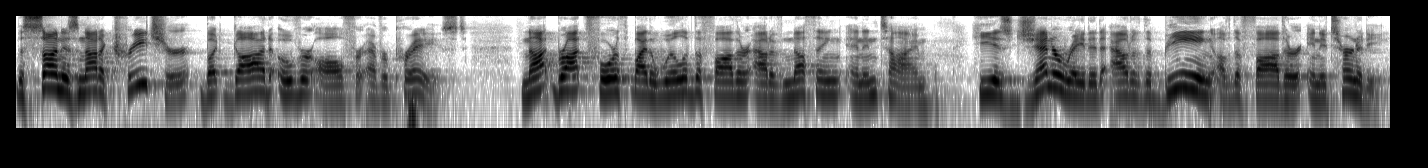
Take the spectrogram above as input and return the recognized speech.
the Son is not a creature, but God over all, forever praised. Not brought forth by the will of the Father out of nothing and in time, he is generated out of the being of the Father in eternity.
